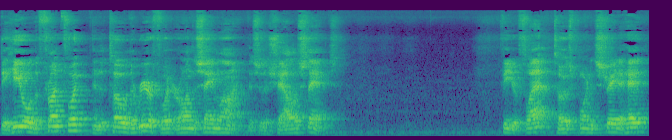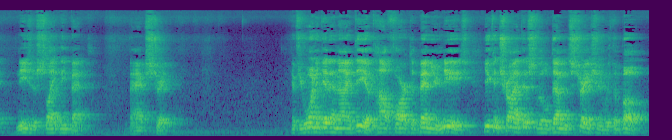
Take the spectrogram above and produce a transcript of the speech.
The heel of the front foot and the toe of the rear foot are on the same line. This is a shallow stance. Feet are flat, toes pointed straight ahead, knees are slightly bent, back straight. If you want to get an idea of how far to bend your knees, you can try this little demonstration with a bow.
